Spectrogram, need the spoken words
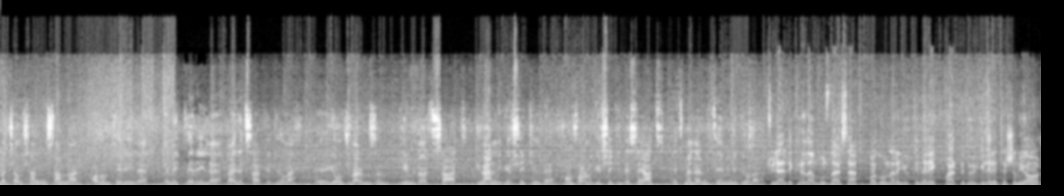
Burada çalışan insanlar alın teriyle, emekleriyle gayret sarf ediyorlar. Ee, yolcularımızın 24 saat güvenli bir şekilde, konforlu bir şekilde seyahat etmelerini temin ediyorlar. Tünelde kırılan buzlarsa vagonlara yüklenerek farklı bölgelere taşınıyor.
